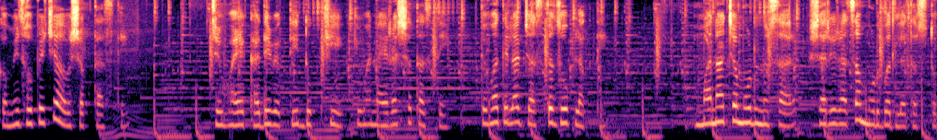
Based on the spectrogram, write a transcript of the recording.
कमी झोपेची आवश्यकता असते. जेव्हा एखादी व्यक्ती दुःखी किंवा नैराश्यात असते तेव्हा तिला जास्त झोप लागते. मनाच्या मूडनुसार शरीराचा मूड बदलत असतो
